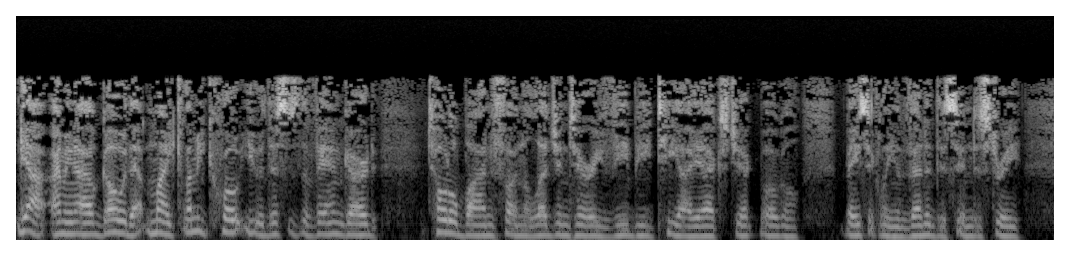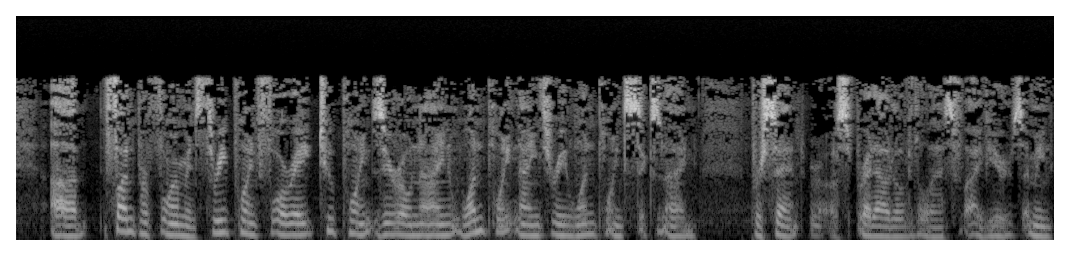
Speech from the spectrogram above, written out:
Yeah, I mean, I'll go with that. Mike, let me quote you. This is the Vanguard total bond fund, the legendary VBTIX, Jack Bogle basically invented this industry. Uh, fund performance 3.48, 2.09, 1.93, 1.69 percent spread out over the last five years. I mean,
